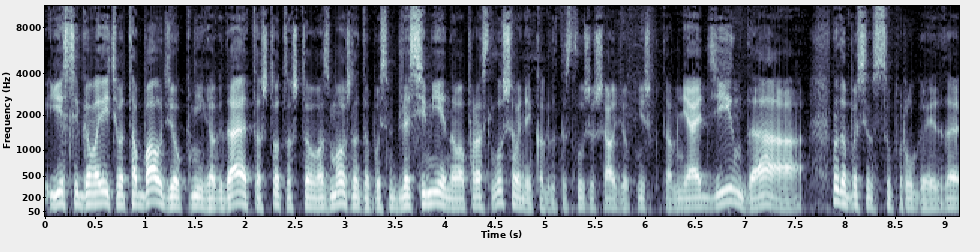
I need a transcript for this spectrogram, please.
если говорить вот об аудиокнигах, да, это что-то, что возможно, допустим, для семейного прослушивания, когда ты слушаешь аудиокнижку там не один, да, а, ну, допустим, с супругой, да,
